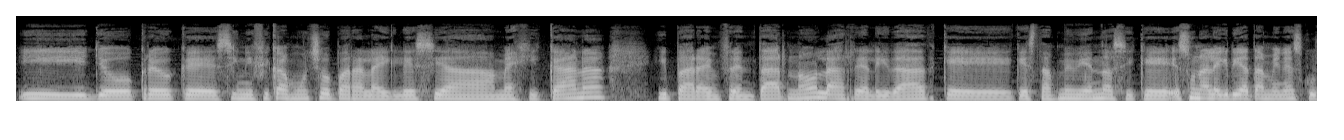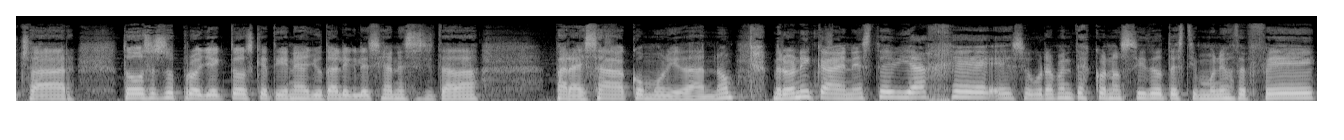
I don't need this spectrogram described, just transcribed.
y yo creo que significa mucho para la Iglesia mexicana y para enfrentar ¿no? la realidad que, que están viviendo. Así que es una alegría también escuchar todos esos proyectos que tiene Ayuda a la Iglesia Necesitada para esa comunidad, ¿no? Verónica, en este viaje eh, seguramente has conocido testimonios de fe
